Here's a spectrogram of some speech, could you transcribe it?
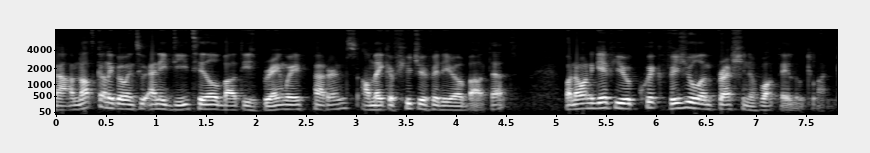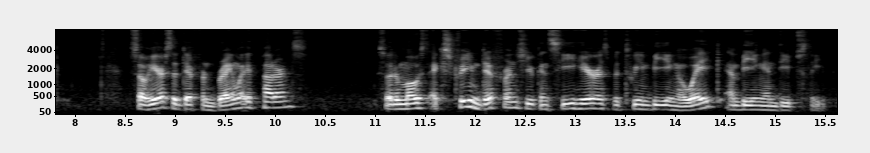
Now I'm not going to go into any detail about these brainwave patterns, I'll make a future video about that, but I want to give you a quick visual impression of what they look like. So here's the different brainwave patterns. So the most extreme difference you can see here is between being awake and being in deep sleep.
